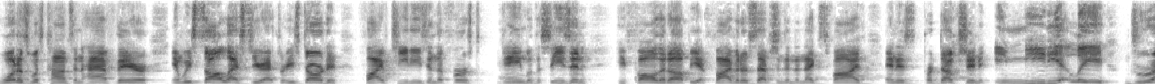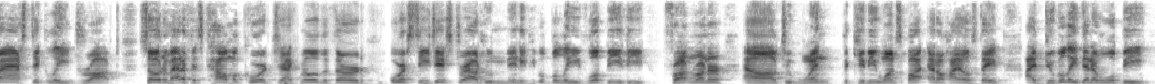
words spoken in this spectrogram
What does Wisconsin have there? And we saw last year after he started five TDs in the first game of the season. He followed it up. He had five interceptions in the next five, and his production immediately drastically dropped. So, no matter if it's Kyle McCord, Jack Miller III, or CJ Stroud, who many people believe will be the front runner uh, to win the QB1 spot at Ohio State, I do believe that it will be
